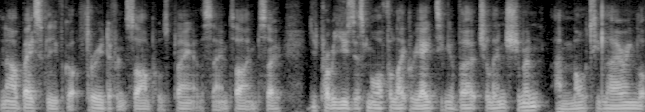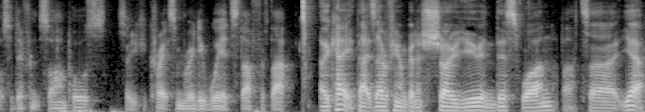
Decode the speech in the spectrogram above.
Now basically you've got three different samples playing at the same time. So you'd probably use this more for like creating a virtual instrument and multi-layering lots of different samples. So you could create some really weird stuff with that. Okay, that is everything I'm going to show you in this one. But uh, yeah,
